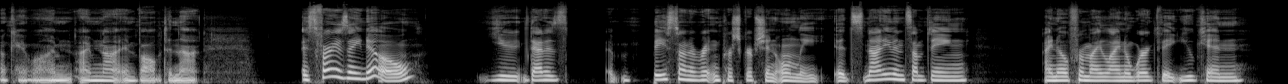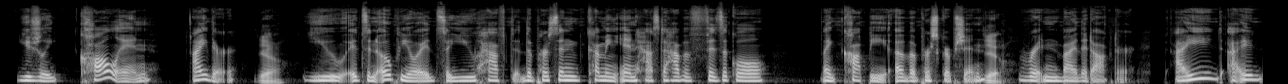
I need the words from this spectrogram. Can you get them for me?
Okay, well I'm I'm not involved in that. As far as I know, you that is based on a written prescription only. It's not even something I know from my line of work that you can usually call in either. Yeah. You it's an opioid, so you have to the person coming in has to have a physical like copy of a prescription Yeah. written by the doctor. I I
